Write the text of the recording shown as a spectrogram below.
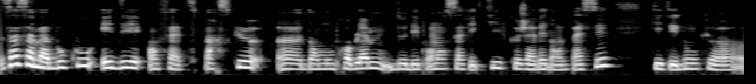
Ça, ça m'a beaucoup aidé en fait, parce que euh, dans mon problème de dépendance affective que j'avais dans le passé, qui était donc euh,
